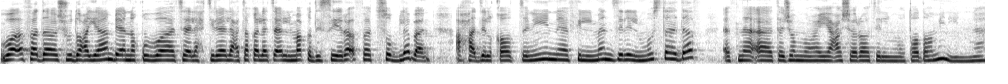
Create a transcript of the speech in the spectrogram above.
وأفاد شهود عيان بأن قوات الاحتلال اعتقلت المقدسي رأفت صب لبن أحد القاطنين في المنزل المستهدف أثناء تجمع عشرات المتضامنين.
